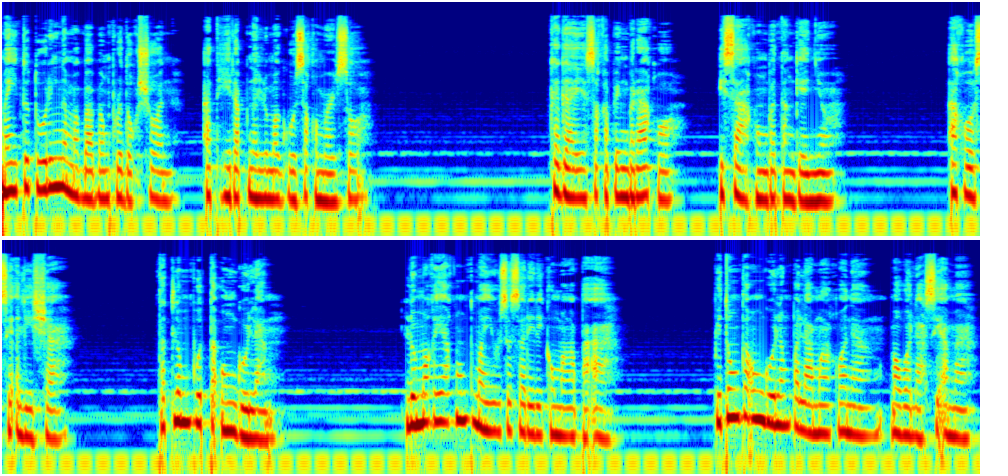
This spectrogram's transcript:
may tuturing na mababang produksyon at hirap na lumago sa komerso. Kagaya sa kapeng barako, isa akong Batanggenyo. Ako si Alicia, 30 taong gulang. Lumaki akong tumayo sa sarili kong mga paa. Pitong taong gulang pa lamang ako nang mawala si ama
